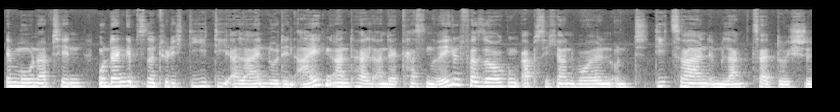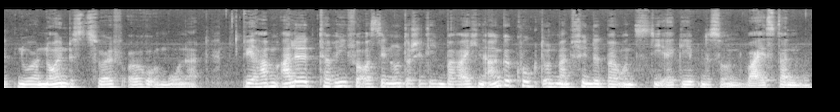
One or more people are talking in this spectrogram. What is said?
im Monat hin. Und dann gibt es natürlich die, die allein nur den Eigenanteil an der Kassenregelversorgung absichern wollen und die zahlen im Langzeitdurchschnitt nur 9 bis 12 Euro im Monat. Wir haben alle Tarife aus den unterschiedlichen Bereichen angeguckt und man findet bei uns die Ergebnisse und weiß dann,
